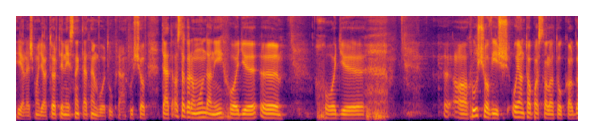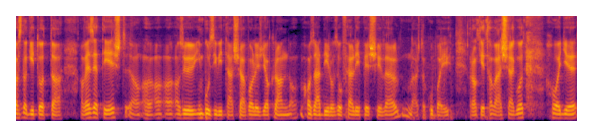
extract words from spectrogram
jeles magyar történésznek, tehát nem volt ukrán Khrushchev. Tehát azt akarom mondani, hogy, hogy a Khrushchev is olyan tapasztalatokkal gazdagította a vezetést az ő impulzivitásával és gyakran hazádírozó fellépésével, lásd a kubai rakétaválságot, hogy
